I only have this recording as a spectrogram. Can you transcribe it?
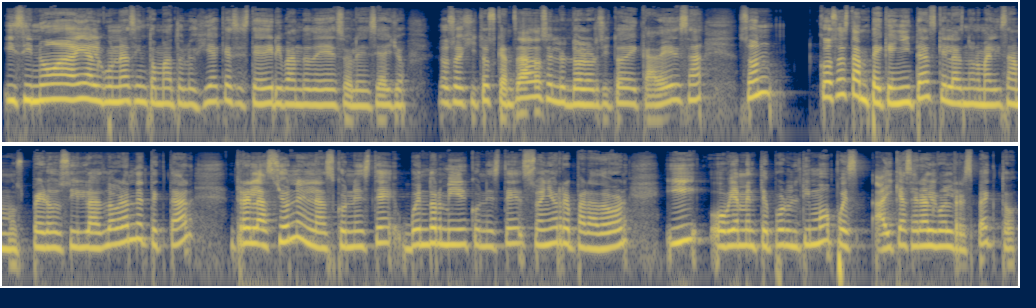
y si no hay alguna sintomatología que se esté derivando de eso, le decía yo, los ojitos cansados, el dolorcito de cabeza, son cosas tan pequeñitas que las normalizamos, pero si las logran detectar, relacionenlas con este buen dormir, con este sueño reparador y obviamente por último, pues hay que hacer algo al respecto.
